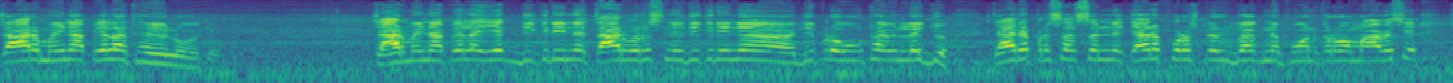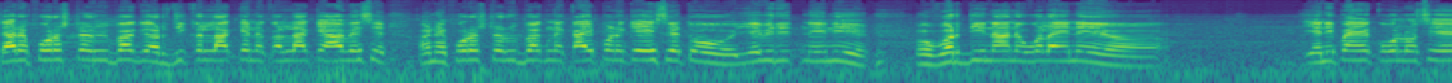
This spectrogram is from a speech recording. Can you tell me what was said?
ચાર મહિના પહેલાં થયેલો હતો. ચાર મહિના પહેલાં એક દીકરીને, ચાર વર્ષની દીકરીને દીપડો ઉઠાવીને લઈ ગયો. જ્યારે પ્રશાસનને, ત્યારે ફોરેસ્ટર વિભાગને ફોન કરવામાં આવે છે. ત્યારે ફોરેસ્ટર વિભાગે અડધી કલાકે ને કલાકે આવે છે અને ફોરેસ્ટર વિભાગને કાંઈ પણ કહે છે તો એવી રીતને એની વર્દીના ને ઓલા એને, એની પાસે એક ઓલો છે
